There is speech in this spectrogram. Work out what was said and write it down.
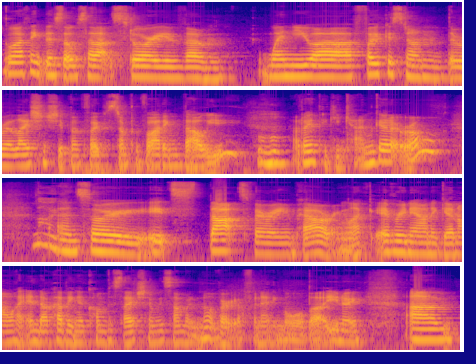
Well, I think there's also that story of um, when you are focused on the relationship and focused on providing value. I don't think you can get it wrong. No. And so it's that's very empowering. Like every now and again, I'll end up having a conversation with someone, not very often anymore, but you know, um,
